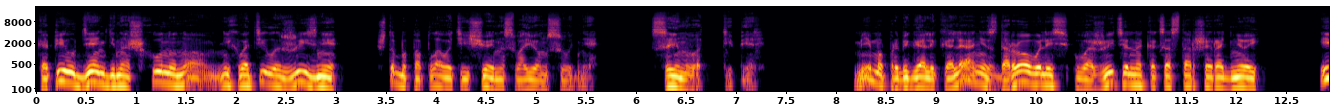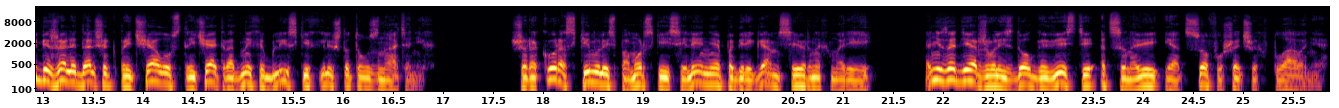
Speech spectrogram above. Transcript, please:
копил деньги на шхуну, но не хватило жизни, чтобы поплавать еще и на своем судне. Сын вот теперь. Мимо пробегали коляне, здоровались, уважительно, как со старшей родней, и бежали дальше к причалу встречать родных и близких или что-то узнать о них. Широко раскинулись поморские селения по берегам северных морей, они задерживались долго вести от сыновей и отцов, ушедших в плавание.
